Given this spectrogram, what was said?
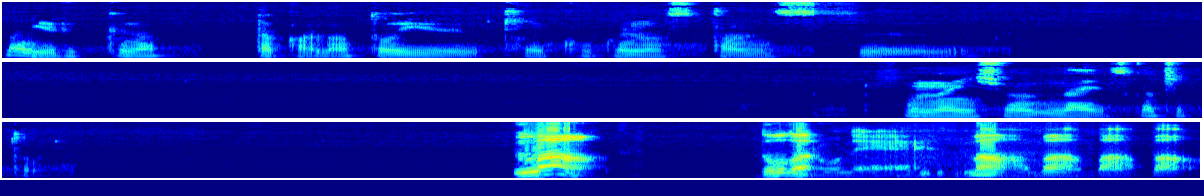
まあ、緩くなったかなという警告のスタンス。そんな印象ないですか？ちょっと。まあ、どうだろうね。まあまあまあまあ。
